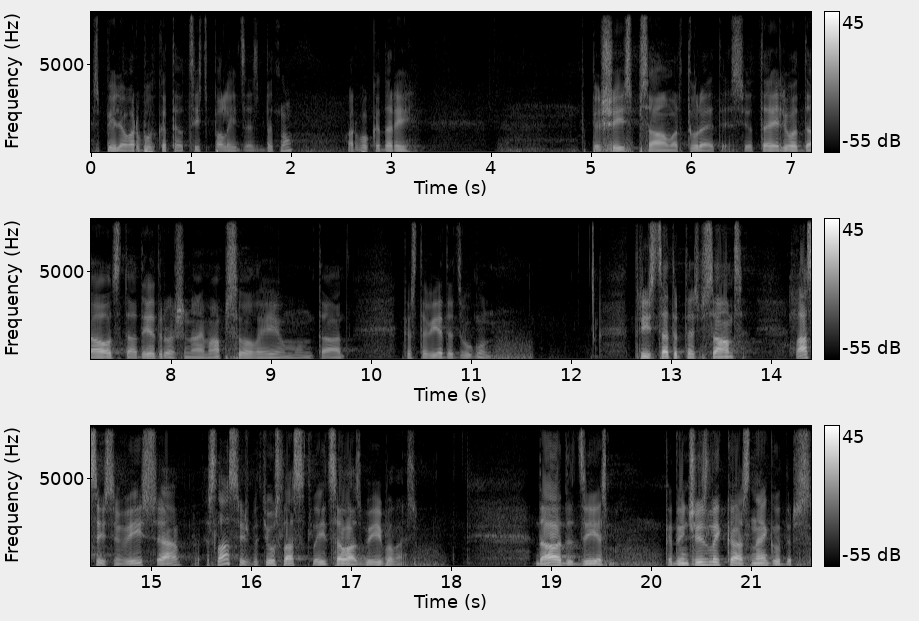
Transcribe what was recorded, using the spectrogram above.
Es pieļauju, varbūt, ka tev cits palīdzēs, bet, nu, varbūt, kad arī tu pie šīs psalma var turēties, jo te ir ļoti daudz tādu iedrošinājumu, apsolījumu un tādu, kas tev iededz uguni. 34. psalms. Lasīsim visu, jā? Es lasīšu, bet jūs lasat līdz savās bībelēs. Dāvida dziesma, kad viņš izlikās negudrs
